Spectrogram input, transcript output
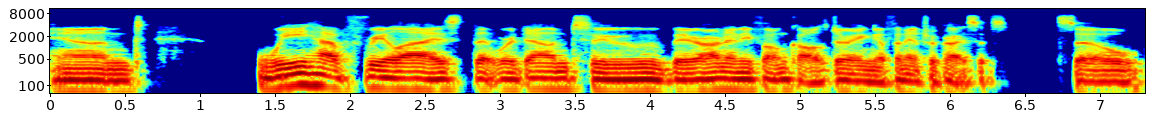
and we have realized that we're down to there aren't any phone calls during a financial crisis. So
